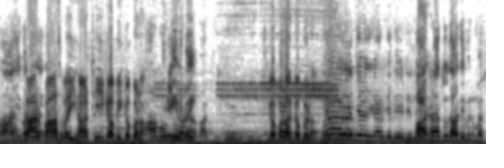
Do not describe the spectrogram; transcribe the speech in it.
ਹਾਂ ਜੀ ਘਰ ਪਾਸ ਬਾਈ ਹਾਂ ਠੀਕ ਆ ਬਈ ਗੱਬਣਾ। ਆ ਠੀਕ ਹੈ ਬਾਈ। ਬਾਕੀ। ਕੋਈ ਨਹੀਂ ਗੱਬਣਾ ਗੱਬਣਾ। ਯਾਰ ਜਾਇਜ਼ ਕਰਕੇ ਦੇ ਢਿੱਲੇ ਆ ਖੜਾ ਤੂੰ ਦੱਸ ਦੇ ਮੈਨੂੰ ਬਸ।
